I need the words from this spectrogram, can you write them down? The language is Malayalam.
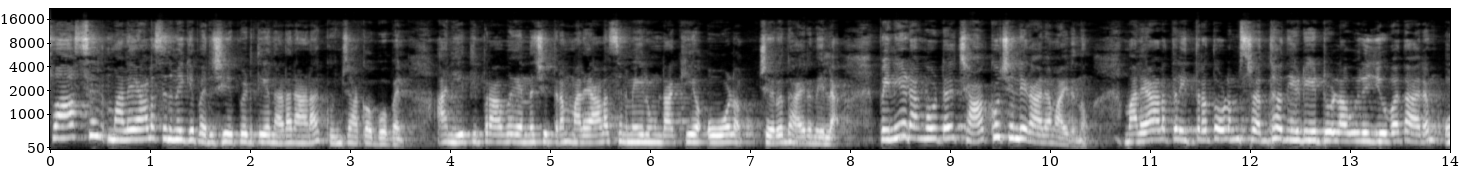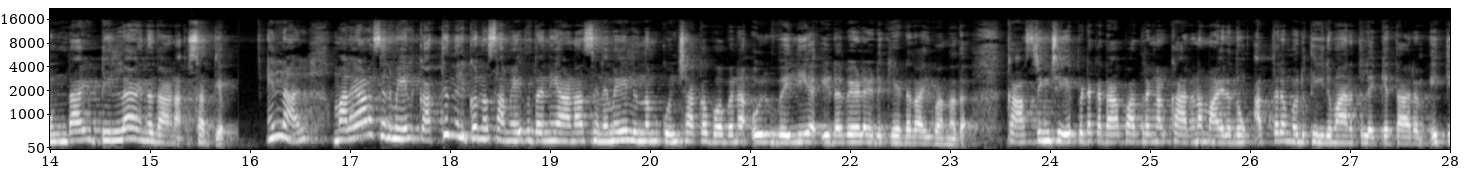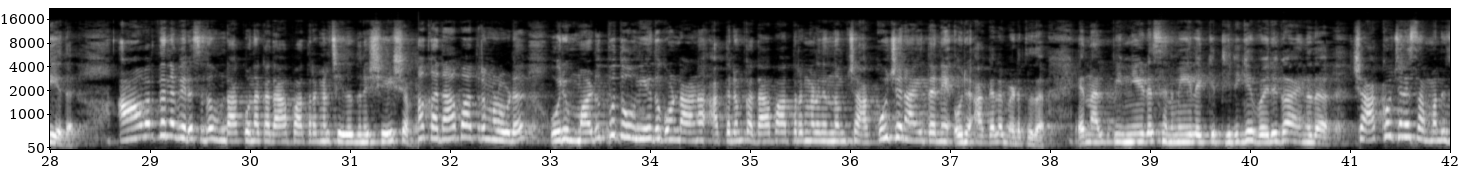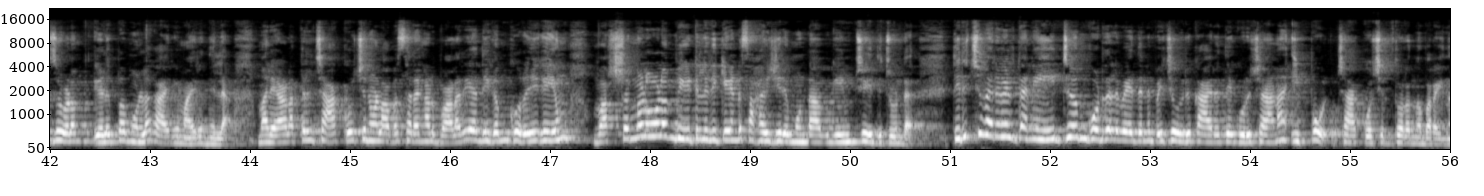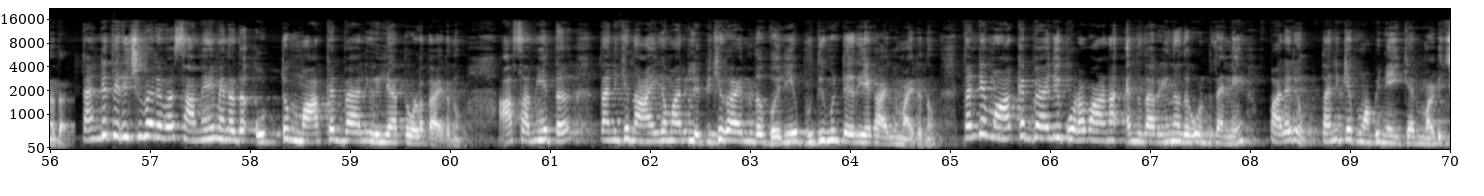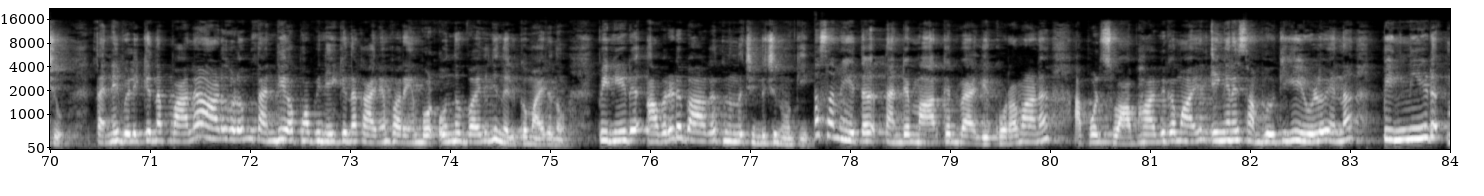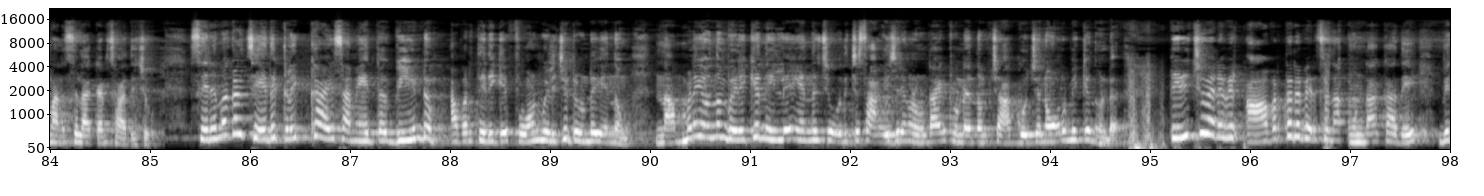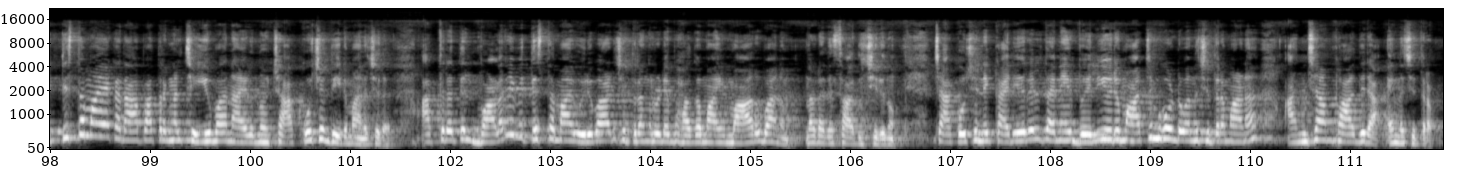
ഫാസിൽ മലയാള സിനിമയ്ക്ക് പരിചയപ്പെടുത്തിയ നടനാണ് കുഞ്ചാക്കോ ബോബൻ. അനിയത്തിപ്രാവ് എന്ന ചിത്രം മലയാള സിനിമയിൽ ഉണ്ടാക്കിയ ഓളം ചെറുതായിരുന്നില്ല. പിന്നീട് അങ്ങോട്ട് ചാക്കോച്ചിന്റെ കാലമായിരുന്നു. മലയാളത്തിൽ ഇത്രത്തോളം ശ്രദ്ധ നേടിയിട്ടുള്ള ഒരു യുവതാരം ഉണ്ടായിട്ടില്ല എന്നതാണ് സത്യം. എന്നാൽ മലയാള സിനിമയിൽ കത്തി നിൽക്കുന്ന സമയത്ത് തന്നെയാണ് സിനിമയിൽ നിന്നും കുഞ്ചാക്ക ബോബന് ഒരു വലിയ ഇടവേള എടുക്കേണ്ടതായി വന്നത്. കാസ്റ്റിംഗ് ചെയ്യപ്പെട്ട കഥാപാത്രങ്ങൾ കാരണമായിരുന്നു അത്തരം ഒരു തീരുമാനത്തിലേക്ക് താരം എത്തിയത്. ആവർത്തന വിരസത ഉണ്ടാക്കുന്ന കഥാപാത്രങ്ങൾ ചെയ്തതിനു ശേഷം ആ കഥാപാത്രങ്ങളോട് ഒരു മടുപ്പ് തോന്നിയത് കൊണ്ടാണ് അത്തരം കഥാപാത്രങ്ങളിൽ നിന്നും ചാക്കോച്ചനായി തന്നെ ഒരു അകലമെടുത്തത് എന്നാൽ പിന്നീട് സിനിമയിലേക്ക് തിരികെ വരിക എന്നത് ചാക്കോച്ചനെ സംബന്ധിച്ചിടത്തോളം എളുപ്പമുള്ള കാര്യമായിരുന്നില്ല. മലയാളത്തിൽ ചാക്കോച്ചനുള്ള അവസരങ്ങൾ വളരെയധികം കുറയുകയും വർഷങ്ങളോളം വീട്ടിലിരിക്കേണ്ട സാഹചര്യം ഉണ്ടാവുകയും ചെയ്തിട്ടുണ്ട്. തിരിച്ചുവരവിൽ തന്നെ ഏറ്റവും കൂടുതൽ വേദനിപ്പിച്ച ഒരു കാര്യത്തെക്കുറിച്ചാണ് ഇപ്പോൾ ചാക്കോച്ചിൽ തുറന്നു പറയുന്നത്. തന്റെ തിരിച്ചുവരവ് സമയം എന്നത് ഒട്ടും മാർക്കറ്റ് വാല്യൂ ഇല്ലാത്തുള്ളതായിരുന്നു. ആ സമയത്ത് തനിക്ക് നായികമാരെ ലഭിക്കുക എന്നത് വലിയ ബുദ്ധിമുട്ടേറിയ കാര്യമായിരുന്നു. തന്റെ മാർക്കറ്റ് വാല്യൂ കുറവാണ് എന്നതറിയുന്നത് കൊണ്ട് തന്നെ പലരും തനിക്കൊപ്പം അഭിനയിക്കാൻ മടിച്ചു. തന്നെ വിളിക്കുന്ന പല ആളുകളും തന്റെ ഒപ്പം അഭിനയിക്കുന്ന കാര്യം പറയുമ്പോൾ ഒന്ന് വലിഞ്ഞു നിൽക്കുമായിരുന്നു. പിന്നീട് അവരുടെ ഭാഗത്ത് നിന്ന് ചിന്തിച്ചു നോക്കി. ആ സമയത്ത് തന്റെ മാർക്കറ്റ് വാല്യൂ കുറവാണ്. അപ്പോൾ സ്വാഭാവികമായും ഇങ്ങനെ സംഭവിക്കുകയുള്ളൂ എന്ന് പിന്നീട് മനസ്സിലാക്കാൻ സാധിച്ചു. സിനിമകൾ ചെയ്ത് ക്ലിക്കായ സമയത്ത് വീണ്ടും അവർ തിരികെ ഫോൺ വിളിച്ചിട്ടുണ്ട് എന്നും നമ്മളെ ഒന്നും വിളിക്കുന്നില്ലേ? എന്ന് ചോദിച്ച സാഹചര്യങ്ങൾ ഉണ്ടായിട്ടുണ്ടെന്നും ചാക്കോച്ചൻ ഓർമ്മിക്കുന്നുണ്ട്. തിരിച്ചുവരവിൽ ആവർത്തന വിരസത ഉണ്ടാക്കാതെ വ്യത്യസ്തമായ കഥാപാത്രങ്ങൾ ചെയ്യുവാനായിരുന്നു ചാക്കോച്ചൻ തീരുമാനിച്ചത്. അത്തരത്തിൽ വളരെ വ്യത്യസ്തമായ ഒരുപാട് ചിത്രങ്ങളുടെ ഭാഗമായി മാറുവാനും നടന് സാധിച്ചിരുന്നു. ചാക്കോച്ചന്റെ കരിയറിൽ തന്നെ വലിയൊരു മാറ്റം കൊണ്ടുവന്ന ചിത്രമാണ് അഞ്ചാം പാതിര എന്ന ചിത്രം.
